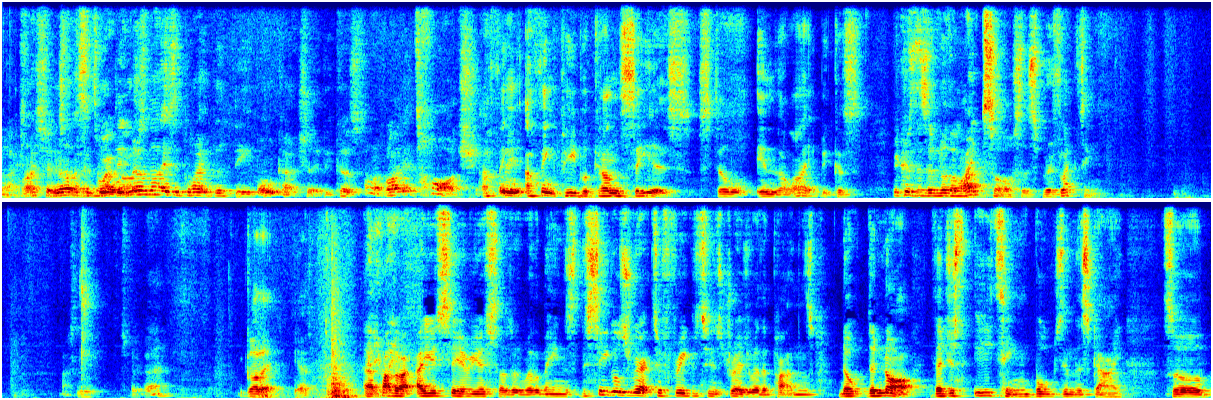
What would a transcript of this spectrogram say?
No, it's not- Actually, no, that's a good. De- no, that is a quite good debunk actually because Oh, well, I get a torch. I think I think people can see us still in the light because Because there's another light source that's reflecting. Actually, it's a bit better. You got it. Yeah. Uh, by the way, are you serious? I don't know what that means. The seagulls react to frequency and strange weather patterns. No, they're not. They're just eating bugs in the sky. So,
